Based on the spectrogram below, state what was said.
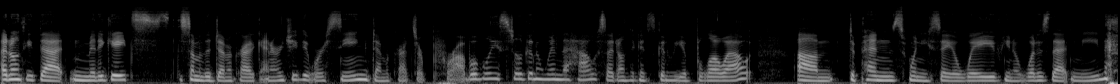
I don't think that mitigates some of the Democratic energy that we're seeing. Democrats are probably still going to win the House. I don't think it's going to be a blowout. Um, depends when you say a wave, you know, what does that mean?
